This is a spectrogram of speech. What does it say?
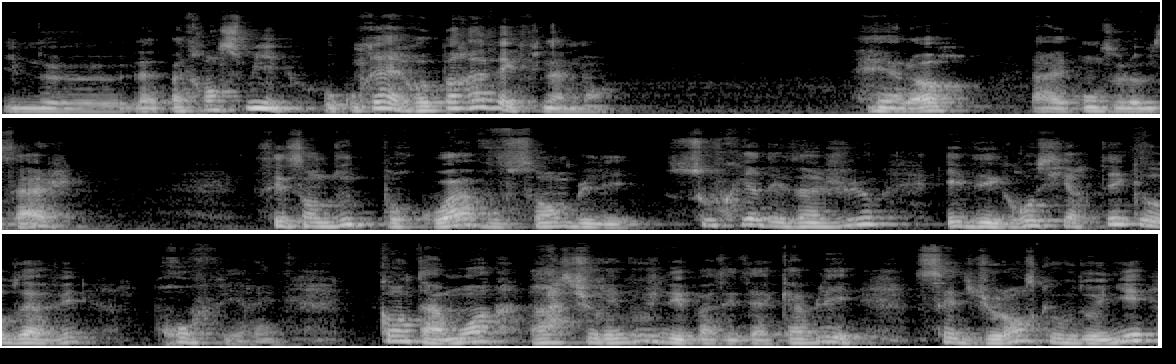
il ne l'a pas transmis. Au contraire, il repart avec finalement. Et alors, la réponse de l'homme sage, c'est sans doute pourquoi vous semblez souffrir des injures et des grossièretés que vous avez proférées. Quant à moi, rassurez-vous, je n'ai pas été accablé. Cette violence que vous donniez,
